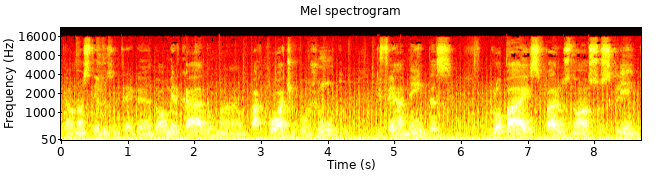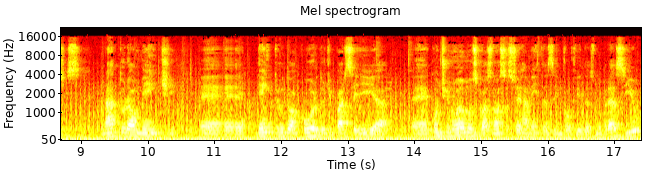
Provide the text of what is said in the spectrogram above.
Então nós temos entregando ao mercado uma, um pacote, um conjunto de ferramentas globais para os nossos clientes. Naturalmente, é, dentro do acordo de parceria, é, continuamos com as nossas ferramentas envolvidas no Brasil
